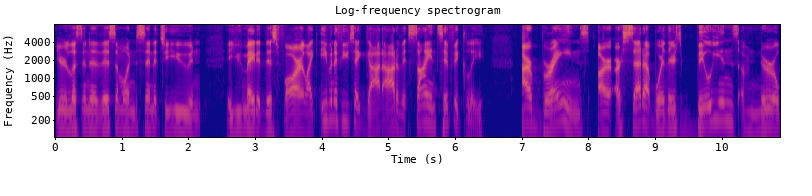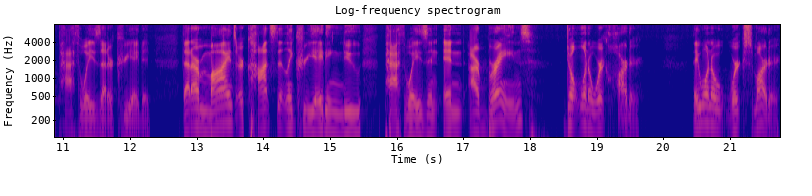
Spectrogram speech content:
you're listening to this, someone send it to you and you've made it this far. Like even if you take God out of it scientifically, our brains are, are set up where there's billions of neural pathways that are created that our minds are constantly creating new pathways and, and our brains don't want to work harder they want to work smarter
